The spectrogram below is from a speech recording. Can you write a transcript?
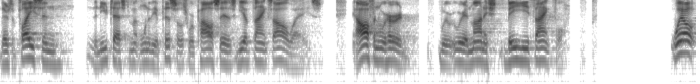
there's a place in the New Testament, one of the epistles, where Paul says, Give thanks always. Often we're heard, we're, we're admonished, Be ye thankful. Well,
